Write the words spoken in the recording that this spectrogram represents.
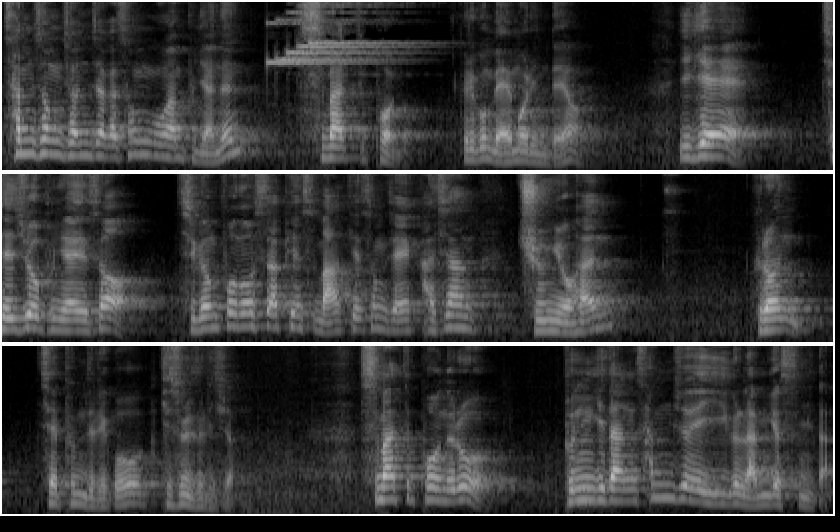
삼성전자가 성공한 분야는 스마트폰, 그리고 메모리인데요. 이게 제조 분야에서 지금 포노사피엔스 마켓 성장의 가장 중요한 그런 제품들이고 기술들이죠. 스마트폰으로 분기당 3조의 이익을 남겼습니다.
